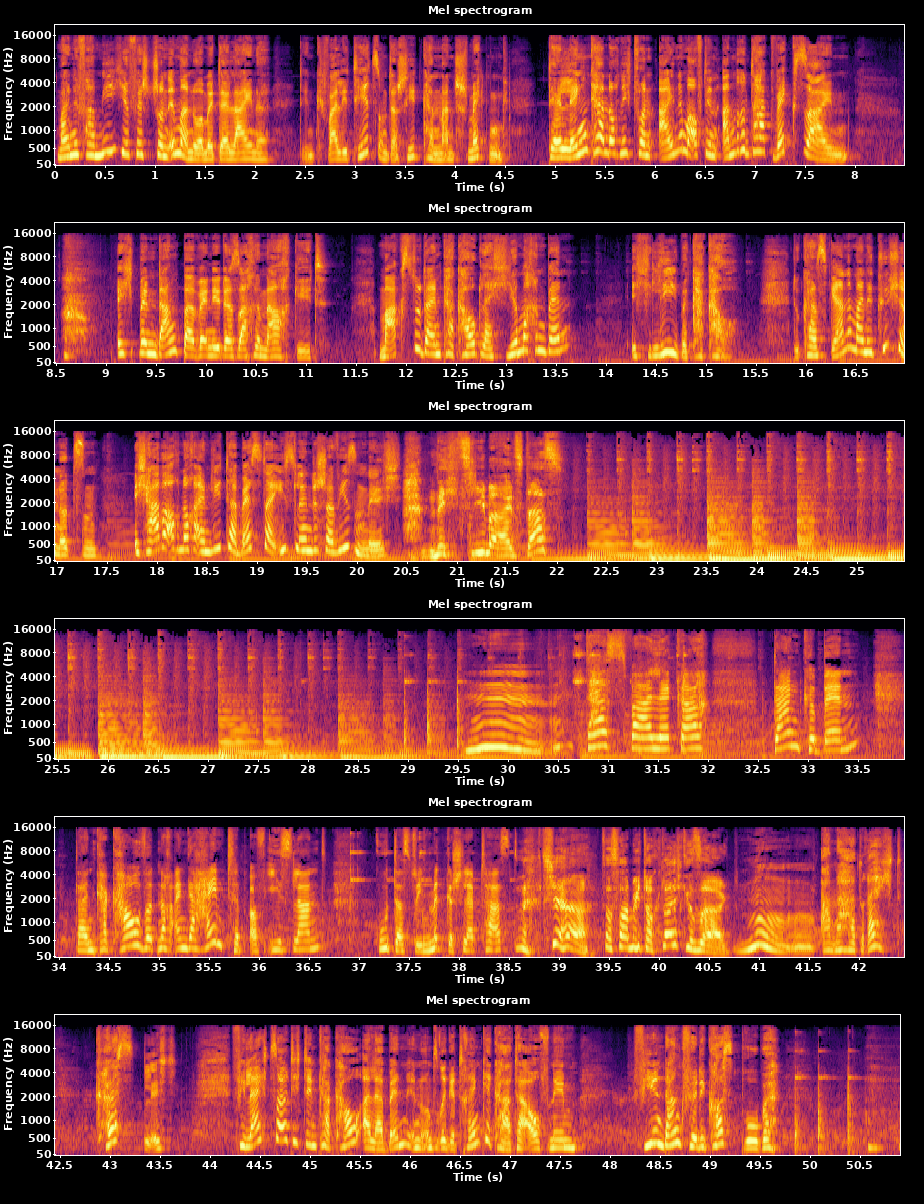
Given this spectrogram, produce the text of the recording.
Meine Familie fischt schon immer nur mit der Leine. Den Qualitätsunterschied kann man schmecken. Der Leng kann doch nicht von einem auf den anderen Tag weg sein. Ich bin dankbar, wenn ihr der Sache nachgeht. Magst du deinen Kakao gleich hier machen, Ben? Ich liebe Kakao. Du kannst gerne meine Küche nutzen. Ich habe auch noch ein Liter bester isländischer Wiesenmilch. Nichts lieber als das. Das war lecker. Danke, Ben. Dein Kakao wird noch ein Geheimtipp auf Island. Gut, dass du ihn mitgeschleppt hast. Tja, das habe ich doch gleich gesagt. Anna hat recht. Köstlich. Vielleicht sollte ich den Kakao à la Ben in unsere Getränkekarte aufnehmen. Vielen Dank für die Kostprobe.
